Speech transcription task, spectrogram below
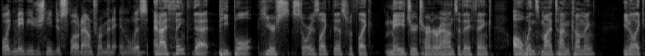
But like maybe you just need to slow down for a minute and listen. And I think that people hear s- stories like this with like major turnarounds and they think, oh, when's my time coming? You know, like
